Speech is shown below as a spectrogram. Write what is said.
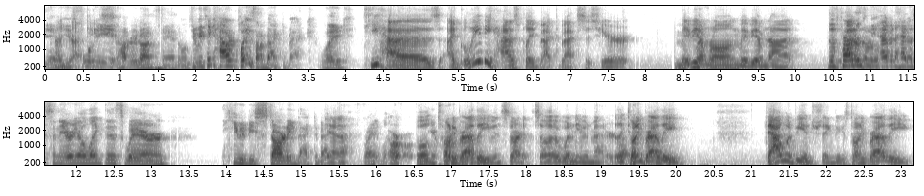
Yeah, he's DraftKings. 4,800 on FanDuel. Do we think Howard plays on a back to back? Like, He has, I believe he has played back to backs this year. Maybe I'm wrong. Maybe I'm not. the problem is we haven't had a scenario like this where he would be starting back to back. Yeah. Right? Or Well, or- Tony Bradley even started, so it wouldn't even matter. Like Right. Tony Bradley, that would be interesting because Tony Bradley,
